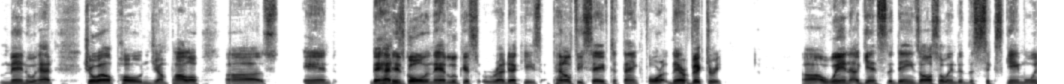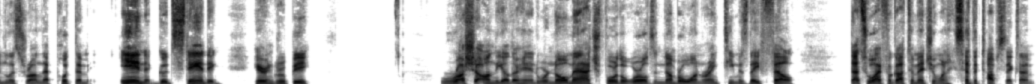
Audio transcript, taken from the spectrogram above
men who had Joel poe Pohjanpalo uh, and they had his goal and they had Lukas Hradecky's penalty save to thank for their victory. Uh, a win against the Danes also ended the six game winless run that put them in good standing here in Group B. Russia, on the other hand, were no match for the world's number one ranked team as they fell. That's who I forgot to mention when I said the top six. I'm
